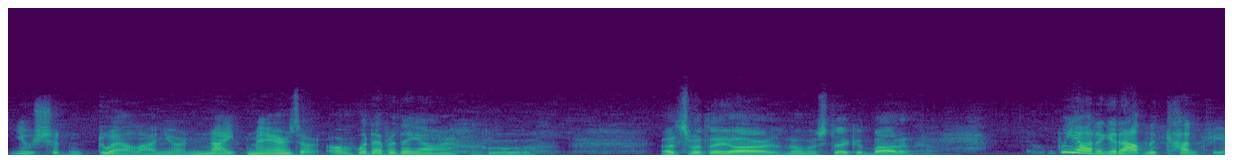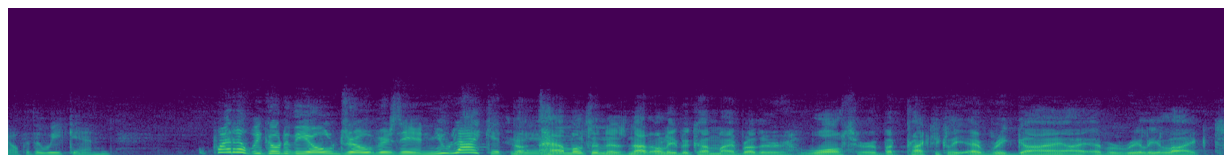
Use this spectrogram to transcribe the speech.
You shouldn't dwell on your nightmares or, or whatever they are. Ooh, that's what they are. There's no mistake about it. We ought to get out in the country over the weekend. Why don't we go to the old Drovers Inn? You like it You there. know, Hamilton has not only become my brother Walter, but practically every guy I ever really liked.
